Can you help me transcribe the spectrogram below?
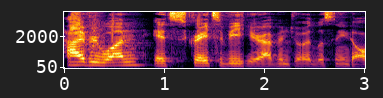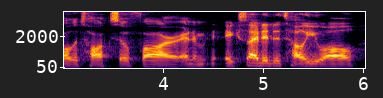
Hi, everyone. It's great to be here. I've enjoyed listening to all the talks so far, and I'm excited to tell you all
